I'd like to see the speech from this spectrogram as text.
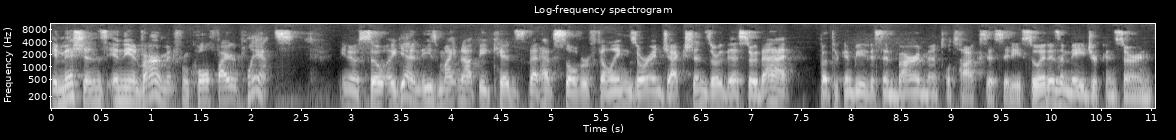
emissions in the environment from coal-fired plants. You know, so again, these might not be kids that have silver fillings or injections or this or that, but there can be this environmental toxicity. So it is a major concern.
